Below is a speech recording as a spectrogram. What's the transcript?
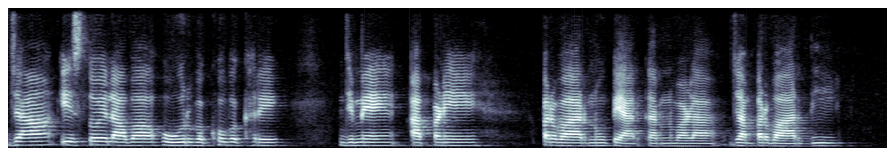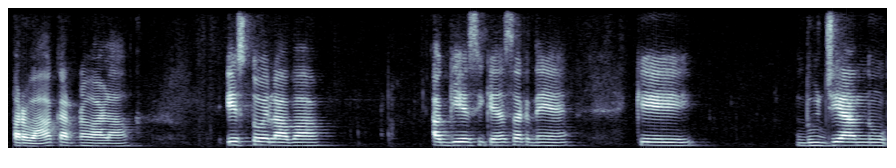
ਜਾਂ ਇਸ ਤੋਂ ਇਲਾਵਾ ਹੋਰ ਵੱਖੋ ਵੱਖਰੇ, ਜਿਵੇਂ ਆਪਣੇ ਪਰਿਵਾਰ ਨੂੰ ਪਿਆਰ ਕਰਨ ਵਾਲਾ ਜਾਂ ਪਰਿਵਾਰ ਦੀ ਪਰਵਾਹ ਕਰਨ ਵਾਲਾ। ਇਸ ਤੋਂ ਇਲਾਵਾ ਅੱਗੇ ਅਸੀਂ ਕਹਿ ਸਕਦੇ ਹਾਂ ਕਿ ਦੂਜਿਆਂ ਨੂੰ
